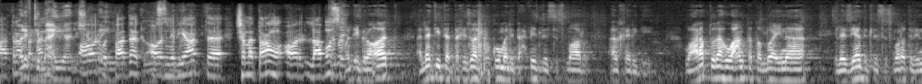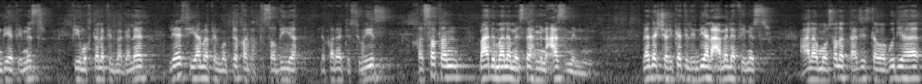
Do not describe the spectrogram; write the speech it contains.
मात्रा والاجتماعية बढ़ाने और للشعبين उत्पादक और المسلمين. निर्यात क्षमताओं और लाभों से والإجراءات التي تتخذها الحكومة لتحفيز الاستثمار الخارجي وعربت له عن تطلعنا إلى زيادة الاستثمارات الهندية في مصر في مختلف المجالات لا سيما في المنطقة الاقتصادية لقناة السويس خاصة بعد ما لمسناه من عزم لدى الشركات الهندية العاملة في مصر على مواصلة تعزيز تواجدها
